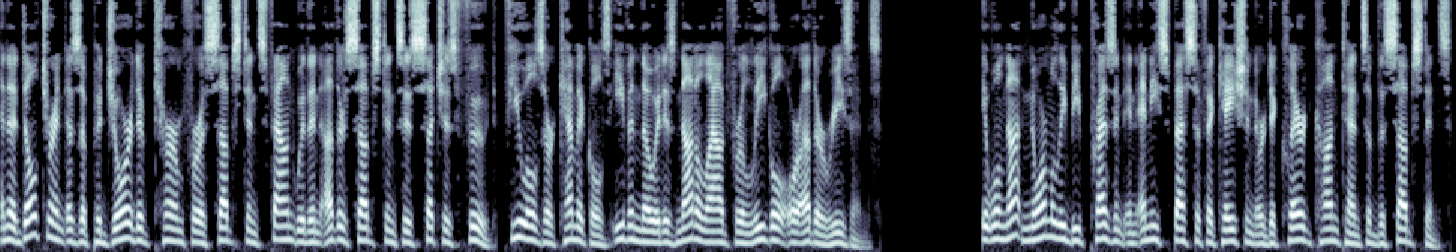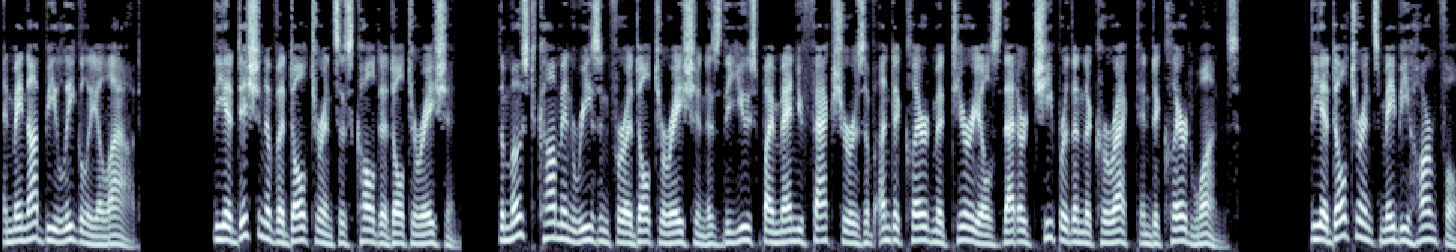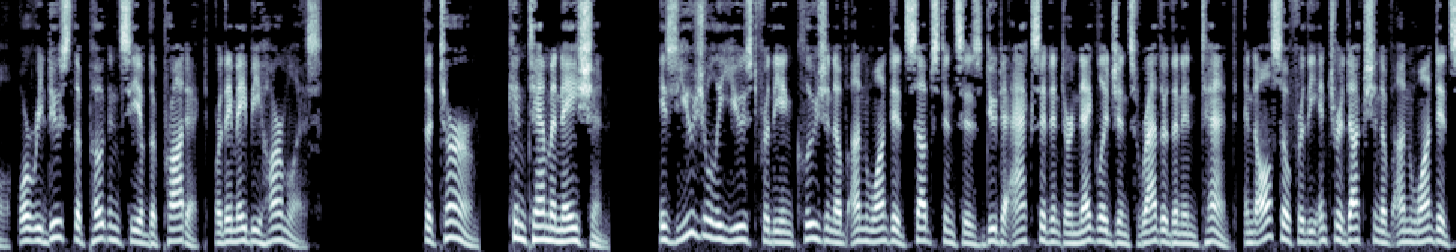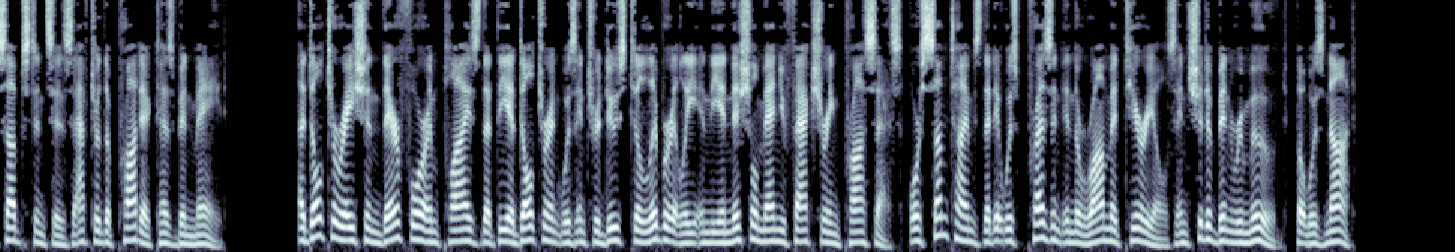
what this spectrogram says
An adulterant is a pejorative term for a substance found within other substances such as food, fuels or chemicals even though it is not allowed for legal or other reasons. It will not normally be present in any specification or declared contents of the substance, and may not be legally allowed. The addition of adulterants is called adulteration. The most common reason for adulteration is the use by manufacturers of undeclared materials that are cheaper than the correct and declared ones. The adulterants may be harmful, or reduce the potency of the product, or they may be harmless. The term, "'contamination' is usually used for the inclusion of unwanted substances due to accident or negligence rather than intent, and also for the introduction of unwanted substances after the product has been made. Adulteration therefore implies that the adulterant was introduced deliberately in the initial manufacturing process, or sometimes that it was present in the raw materials and should have been removed, but was not.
